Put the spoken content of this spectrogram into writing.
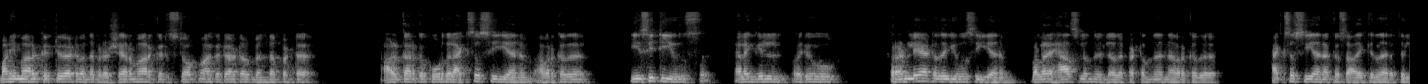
മണി മാർക്കറ്റുമായിട്ട് ബന്ധപ്പെട്ട് ഷെയർ മാർക്കറ്റ് സ്റ്റോക്ക് മാർക്കറ്റുമായിട്ട് ബന്ധപ്പെട്ട് ആൾക്കാർക്ക് കൂടുതൽ ആക്സസ് ചെയ്യാനും അവർക്കത് ഈസി ടു യൂസ് അല്ലെങ്കിൽ ഒരു ഫ്രണ്ട്ലി ആയിട്ടത് യൂസ് ചെയ്യാനും വളരെ ഹാസിലൊന്നും ഇല്ലാതെ പെട്ടെന്ന് തന്നെ അവർക്കത് ആക്സസ് ചെയ്യാനൊക്കെ സാധിക്കുന്ന തരത്തിൽ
